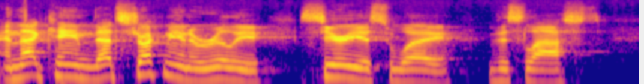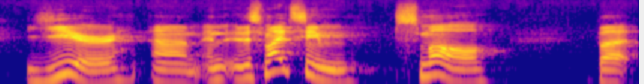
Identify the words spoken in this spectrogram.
And that came, that struck me in a really serious way this last year. Um, and this might seem small, but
